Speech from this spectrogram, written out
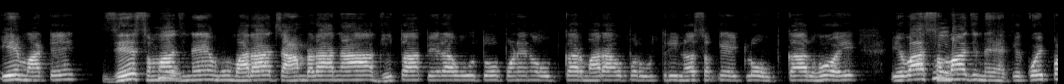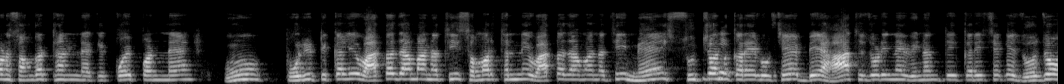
એ માટે જે સમાજને હું મારા ચામડાના જૂતા પહેરાવું તો પણ એનો ઉપકાર મારા ઉપર ઉતરી ન શકે એટલો ઉપકાર હોય એવા સમાજને કે કોઈ પણ સંગઠનને કે કોઈ પણને હું પોલિટિકલી વાત જ આમાં નથી સમર્થનની વાત જ આમાં નથી. મેં સૂચન કરેલું છે બે હાથ જોડીને વિનંતી કરી છે કે જોજો.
